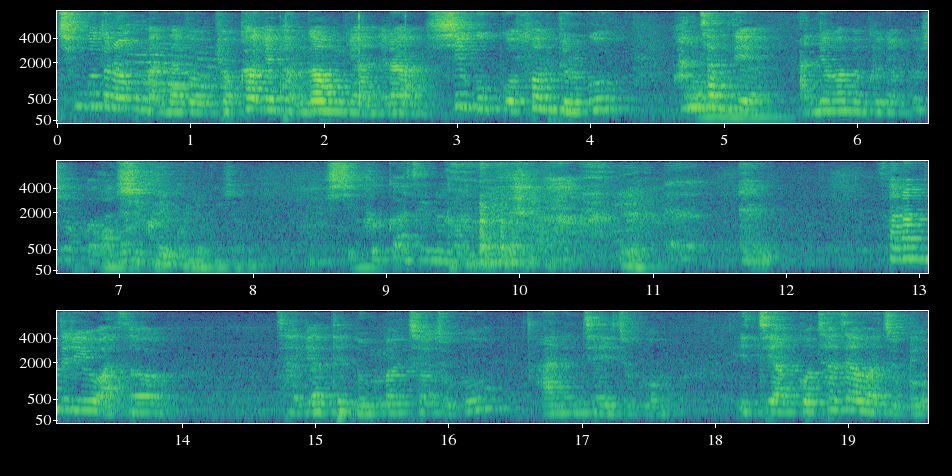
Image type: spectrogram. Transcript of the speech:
친구들하고 만나도 격하게 반가운 게 아니라 씨 굽고 손 들고 한참 어. 뒤에 안녕하면 그냥 끝이었거든요. 아, 시크했군요 굉장히 시크까지는 아닌데 예. 사람들이 와서 자기한테 눈 맞춰주고 아는 체 해주고 잊지 않고 찾아와주고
